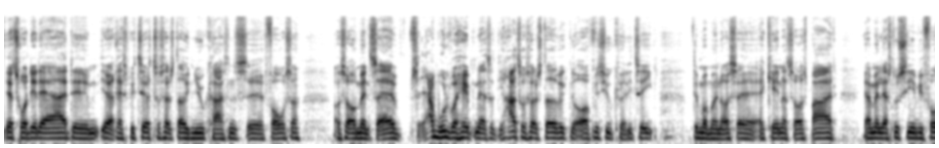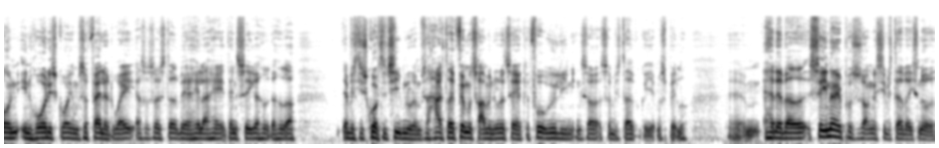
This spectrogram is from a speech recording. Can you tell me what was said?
Jeg tror, det der er, at øh, jeg respekterer trods alt stadig Newcastles øh, forser, og så omvendt, så er, så er Wolverhampton, altså de har trods alt stadigvæk noget offensiv kvalitet det må man også uh, erkende, så også bare, at jamen, lad os nu sige, at vi får en, en hurtig scoring, men så falder du af, altså så i stedet vil jeg hellere have den sikkerhed, der hedder, ja, hvis de scorer efter 10 minutter, så har jeg stadig 35 minutter til, at jeg kan få udligning, så, så vi stadig går hjem og spillet. Øhm, havde det været senere på sæsonen, så vi stadig været i sådan noget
